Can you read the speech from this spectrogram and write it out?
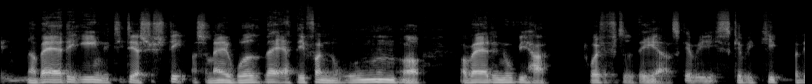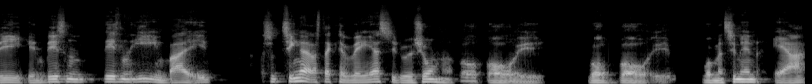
henne, og hvad er det egentlig, de der systemer, som er i rød, hvad er det for nogen, og, og hvad er det nu, vi har drøftet der, skal vi, skal vi kigge på det igen. Det er sådan, det er sådan en vej ind. Og så tænker jeg også, der kan være situationer, hvor, hvor, øh, hvor, hvor, øh, hvor man simpelthen er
